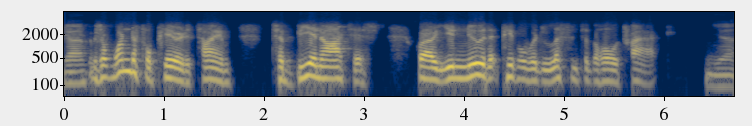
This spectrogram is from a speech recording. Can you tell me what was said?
yeah. it was a wonderful period of time to be an artist where you knew that people would listen to the whole track. Yeah,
